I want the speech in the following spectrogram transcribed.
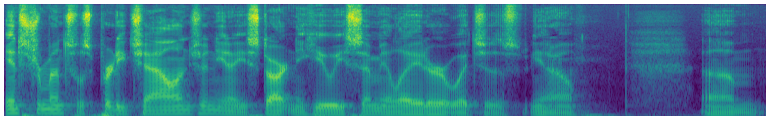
instruments was pretty challenging. You know, you start in the Huey simulator, which is you know, um,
